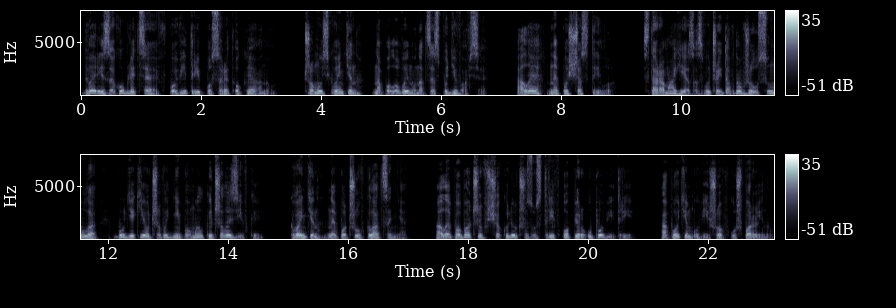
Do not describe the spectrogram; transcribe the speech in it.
двері загубляться в повітрі посеред океану. Чомусь Квентін наполовину на це сподівався, але не пощастило. Стара магія зазвичай давно вже усунула будь-які очевидні помилки чи лазівки. Квентін не почув клацання, але побачив, що ключ зустрів опір у повітрі, а потім увійшов у шпарину.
